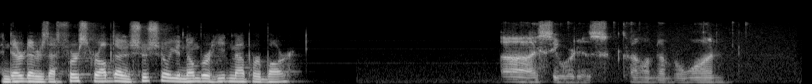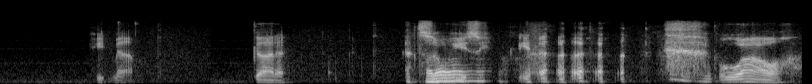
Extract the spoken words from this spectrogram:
and there, there's that first drop down. It should show you number, heat map, or bar. Uh, I see where it is. Column number one, heat map. Got it. That's so easy. Yeah. wow.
